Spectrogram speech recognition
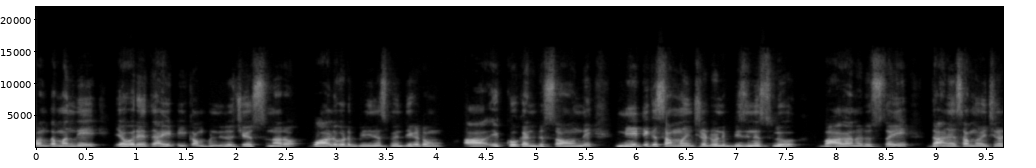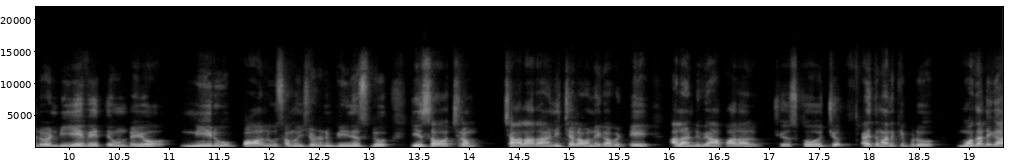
కొంతమంది ఎవరైతే ఐటీ కంపెనీలో చేస్తున్నారో వాళ్ళు కూడా బిజినెస్ మీద దిగడం ఎక్కువ కనిపిస్తూ ఉంది. నీటికి సంబంధించినటువంటి బిజినెస్లు బాగా నడుస్తాయి. దానికి సంబంధించినటువంటి ఏవైతే ఉంటాయో నీరు పాలు సంబంధించినటువంటి బిజినెస్లు ఈ సంవత్సరం చాలా రాణించేలా ఉన్నాయి కాబట్టి అలాంటి వ్యాపారాలు చేసుకోవచ్చు. అయితే మనకి ఇప్పుడు మొదటిగా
